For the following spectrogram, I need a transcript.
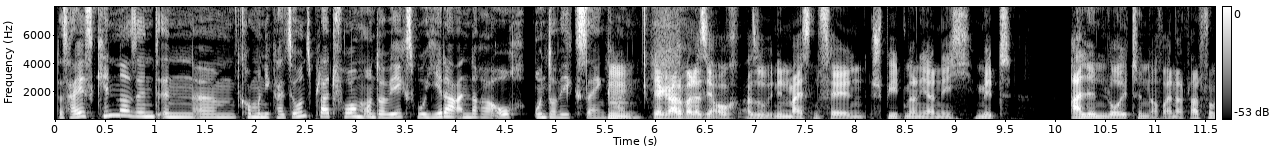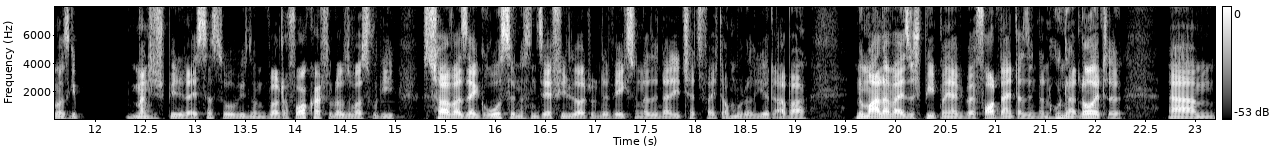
Das heißt, Kinder sind in ähm, Kommunikationsplattformen unterwegs, wo jeder andere auch unterwegs sein kann. Mhm. Ja, gerade weil das ja auch, also in den meisten Fällen spielt man ja nicht mit allen Leuten auf einer Plattform. Es gibt manche Spiele, da ist das so, wie so ein World of Warcraft oder sowas, wo die Server sehr groß sind, es sind sehr viele Leute unterwegs und da sind dann die Chats vielleicht auch moderiert, aber normalerweise spielt man ja wie bei Fortnite, da sind dann 100 Leute ähm,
